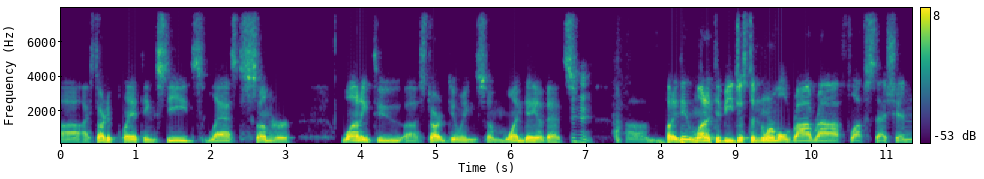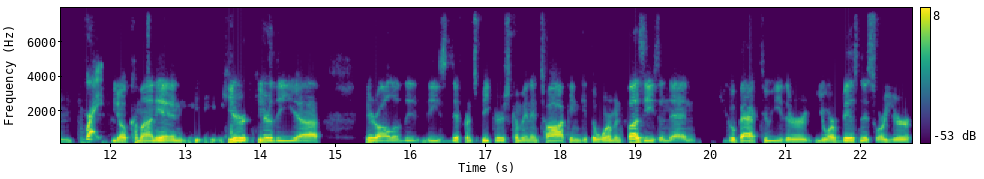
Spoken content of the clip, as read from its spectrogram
uh, I started planting seeds last summer, wanting to uh, start doing some one day events. Mm-hmm. Um, but I didn't want it to be just a normal rah rah fluff session. Right. You know, come on in, hear hear the uh, hear all of the, these different speakers come in and talk and get the warm and fuzzies, and then you go back to either your business or your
